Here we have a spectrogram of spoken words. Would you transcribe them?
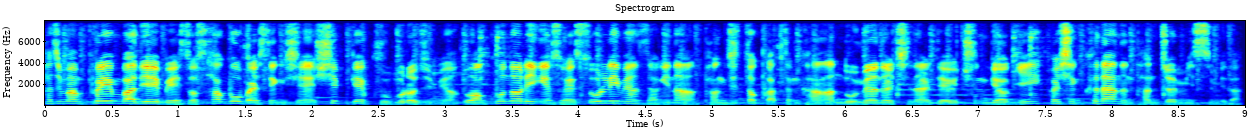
하지만 프레임 바디에 비해서 사고 발생 시에 쉽게 구부러지며 또한 코너링에서의 쏠림 현상이나 방지턱 같은 강한 노면 을 지날 때의 충격이 훨씬 크다는 단점이 있습니다.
